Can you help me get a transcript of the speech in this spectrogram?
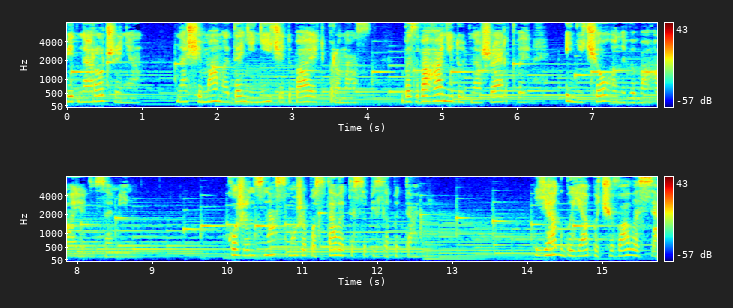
Від народження наші мами день і ніч дбають про нас, без вагань ідуть на жертви і нічого не вимагають взамін. Кожен з нас може поставити собі запитання. Як би я почувалася,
